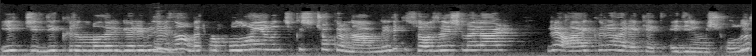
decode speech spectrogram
ilk ciddi kırılmaları görebiliriz ama mesela Polonya'nın çıkışı çok önemli. Dedi ki sözleşmelere aykırı hareket edilmiş olur.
